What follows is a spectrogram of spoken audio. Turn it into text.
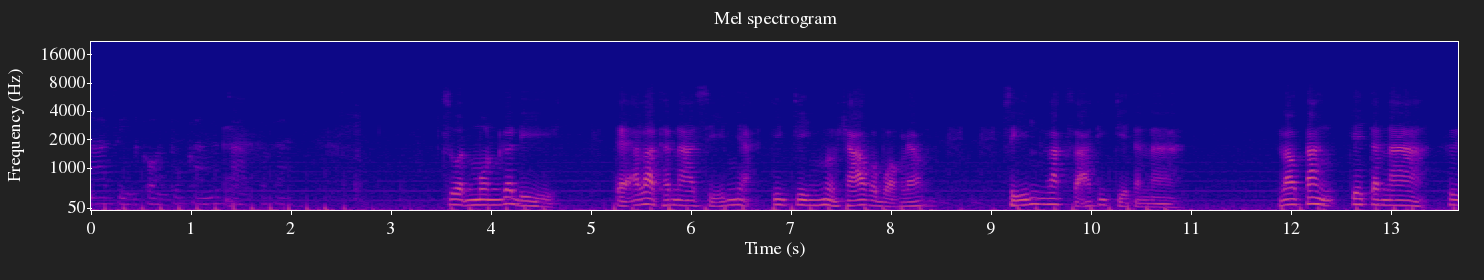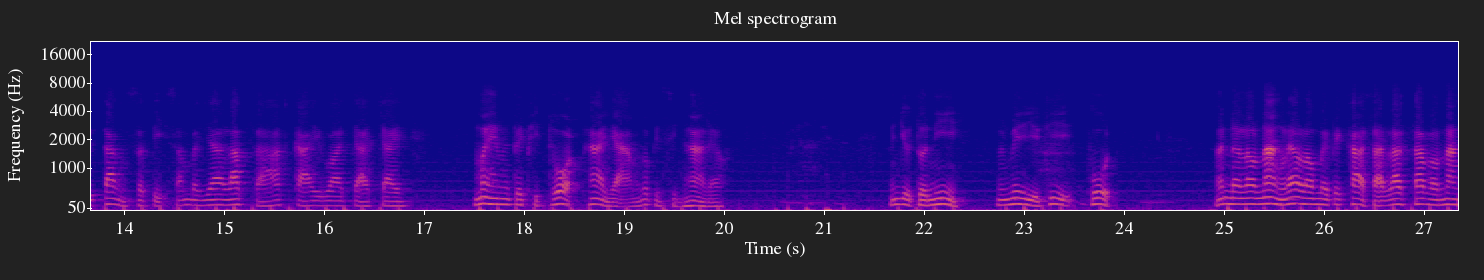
นาศีลก่อนทุกครั้งหรือเปล่าเจ้าค่ะสวดมนต์ก็ดี แต่อาราธนาศีลเนี่ย จริง ๆ เมื่อเช้าก็บอกแล้ว ศีลรักษาที่เจตนา เราตั้งเจตนา คือตั้งสติสัมปชัญญะรักษากายวาจาใจ ไม่ให้มันไปผิดโทษห้าอย่างมันก็เป็นศีลห้าแล้ว มันอยู่ตัวนี้มันไม่ได้อยู่ที่พูดเพราะนั้นเรานั่งแล้วเราไม่ไปฆ่าสัตว์รักทรัพย์เรานั่ง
